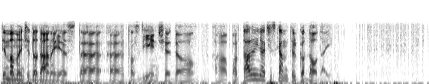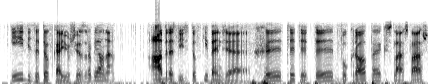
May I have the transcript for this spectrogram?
W tym momencie dodane jest e, e, to zdjęcie do e, portalu i naciskamy tylko dodaj. I wizytówka już jest zrobiona. Adres wizytówki będzie http dwukropek slash slash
